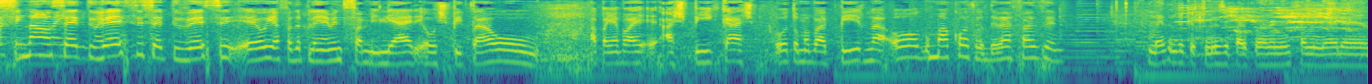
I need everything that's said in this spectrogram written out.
Sim, não, se tivesse, se tivesse, eu ia fazer planeamento familiar, hospital, ou apanhava as picas, ou tomava pirna, ou alguma coisa que eu devia fazer. O método que eu utilizo para o planeamento familiar é,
